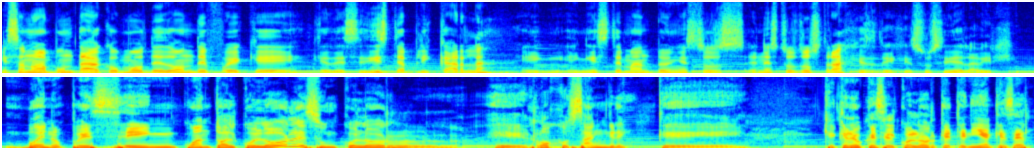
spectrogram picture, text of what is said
esa nueva puntada, cómo, de dónde fue que, que decidiste aplicarla en, este manto, en estos, en estos dos trajes de Jesús y de la Virgen. Bueno, pues en cuanto al color, es un color eh, rojo sangre que que creo que es el color que tenía que ser.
